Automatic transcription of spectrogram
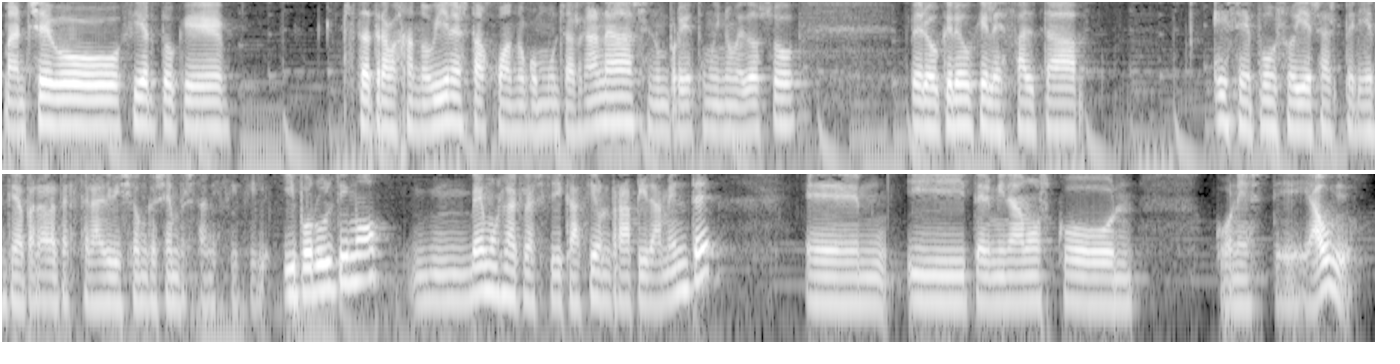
Manchego, cierto que está trabajando bien, está jugando con muchas ganas, en un proyecto muy novedoso, pero creo que le falta ese pozo y esa experiencia para la tercera división que siempre es tan difícil. Y por último, mm, vemos la clasificación rápidamente eh, y terminamos con, con este audio.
